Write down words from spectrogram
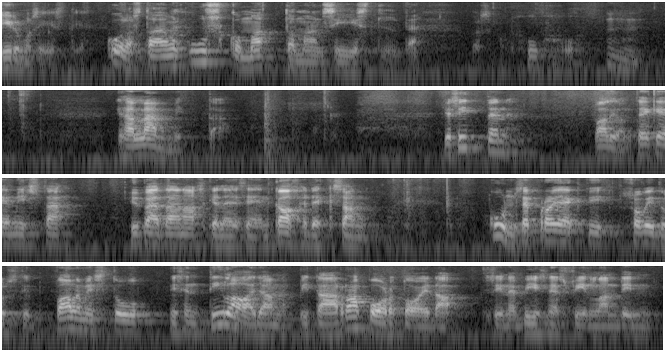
Hirmu siistiä. Kuulostaa aivan uskomattoman siistiltä. Huhhuh. Mm. Ihan lämmittää. Ja sitten paljon tekemistä. Hypätään askeleeseen kahdeksan. Kun se projekti sovitusti valmistuu, niin sen tilaajan pitää raportoida sinne Business Finlandin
